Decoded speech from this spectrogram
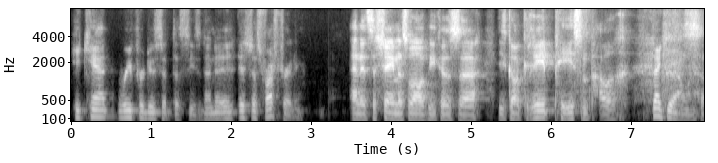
He can't reproduce it this season, and it, it's just frustrating. And it's a shame as well because uh, he's got great pace and power. Thank you, Alan. So.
